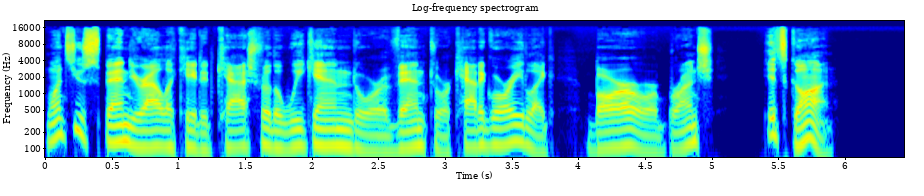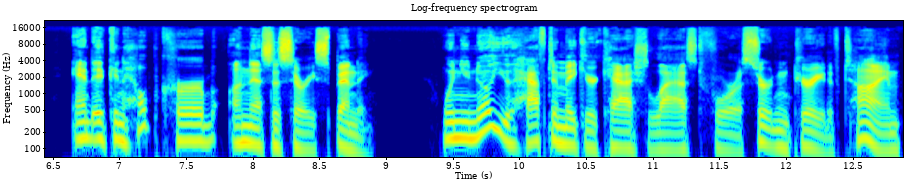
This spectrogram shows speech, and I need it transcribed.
Once you spend your allocated cash for the weekend or event or category like bar or brunch, it's gone. And it can help curb unnecessary spending. When you know you have to make your cash last for a certain period of time,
